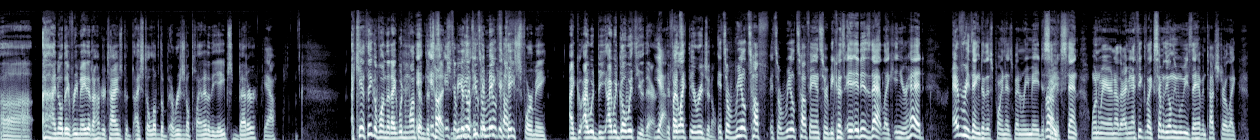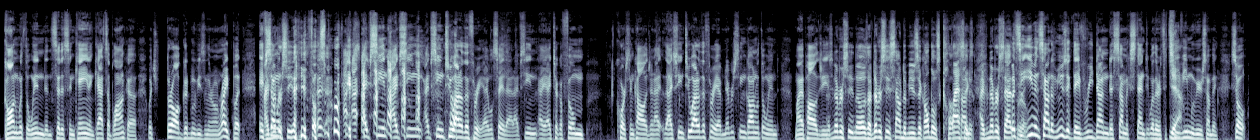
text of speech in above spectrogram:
Uh, I know they've remade it a hundred times, but I still love the original Planet of the Apes better. yeah. I can't think of one that I wouldn't want them It- to it's- touch it's because real- if you can make a tough- case for me, I, I would be I would go with you there. Yeah, if I like the original. It's a real tough. It's a real tough answer because it, it is that like in your head. Everything to this point has been remade to some extent, one way or another. I mean, I think like some of the only movies they haven't touched are like Gone with the Wind and Citizen Kane and Casablanca, which they're all good movies in their own right. But if I've someone never seen any of those uh, movies. I, I, I've seen I've seen I've seen two out of the three. I will say that I've seen. I, I took a film course in college, and I I've seen two out of the three. I've never seen Gone with the Wind. My apologies. I've never seen those. I've never seen Sound of Music. All those classics. of- I've never sat But through. see, even Sound of Music, they've redone to some extent, whether it's a Yeah. TV movie or something. So,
